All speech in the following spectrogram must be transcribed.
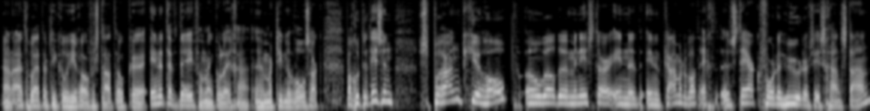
Nou, een uitgebreid artikel hierover staat ook uh, in het FD van mijn collega uh, Martine Wolzak. Maar goed, het is een sprankje hoop. Hoewel de minister in het, in het Kamerdebat echt sterk voor de huurders is gaan staan.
